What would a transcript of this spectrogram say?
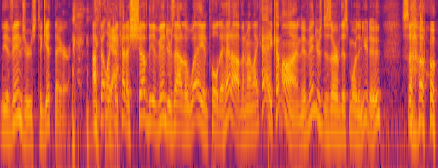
the Avengers to get there. I felt like Yeah. they kind of shoved the Avengers out of the way and pulled ahead of them. I'm like, hey, come on, the Avengers deserve this more than you do. So,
